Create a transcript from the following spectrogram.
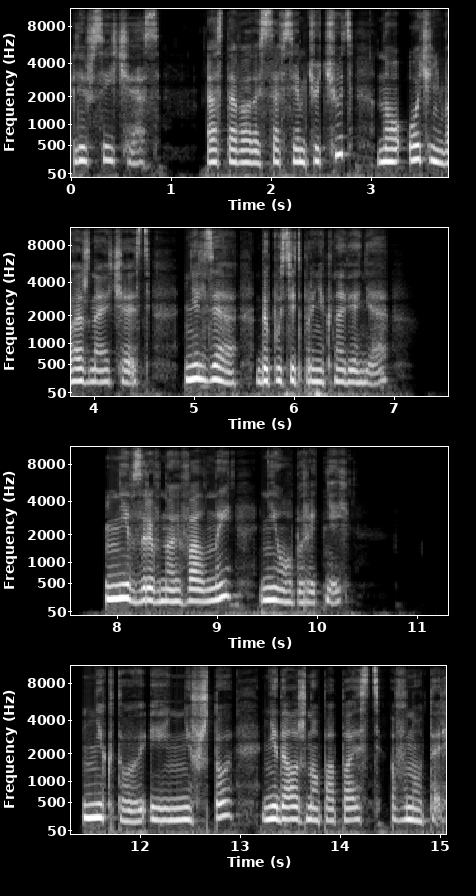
лишь сейчас. Оставалось совсем чуть-чуть, но очень важная часть. Нельзя допустить проникновения. Ни взрывной волны, ни оборотней. Никто и ничто не должно попасть внутрь.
